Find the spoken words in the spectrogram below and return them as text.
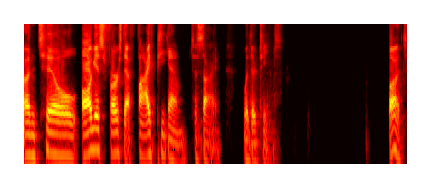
until August 1st at 5 p.m. to sign with their teams. But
